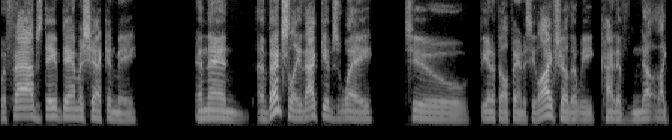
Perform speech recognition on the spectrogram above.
with Fabs, Dave Damashek, and me. And then eventually that gives way to the NFL Fantasy Live show that we kind of know. Like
